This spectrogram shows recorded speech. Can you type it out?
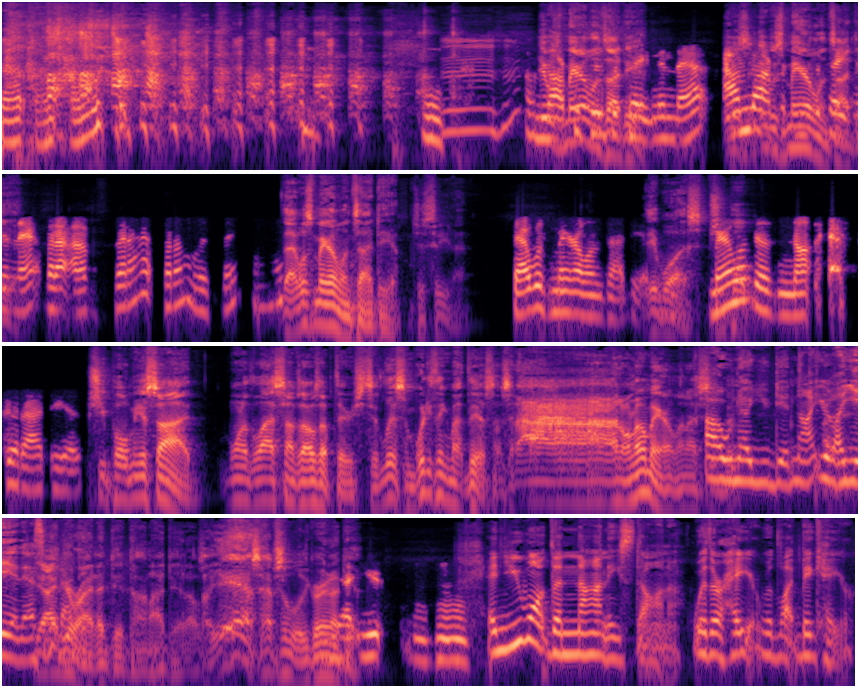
I, I'm, hmm I'm It was not idea. participating in that. It was- I'm not it was Marilyn's participating in that, but I, but I, but I'm listening. Mhm. That was Marilyn's idea, just so you know. That was Marilyn's idea. It was. She Marilyn pulled, does not have good ideas. she pulled me aside. One of the last times I was up there, she said, "Listen, what do you think about this?" I said, "Ah, I don't know, Marilyn." I said, Oh no, you did not. You're like, yeah, that's yeah, good. you're idea. right. I did, Donna. I did. I was like, yes, absolutely, great Yeah, idea." you. hmm And you want the '90s Donna with her hair, with like big hair.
